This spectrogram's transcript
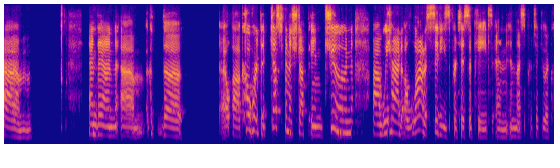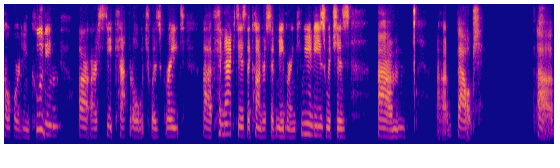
Um, and then um, the a cohort that just finished up in June, um, we had a lot of cities participate in, in this particular cohort, including our, our state capital, which was great. Uh, Connect is the Congress of Neighboring Communities, which is um, uh, about uh,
